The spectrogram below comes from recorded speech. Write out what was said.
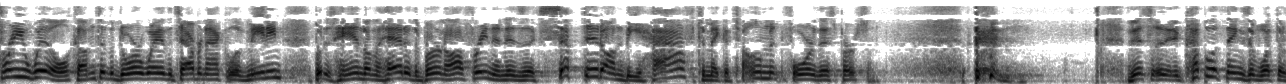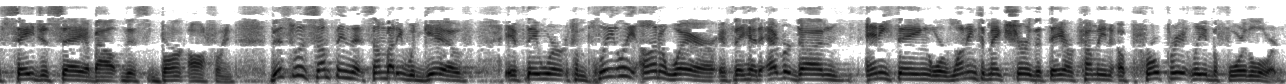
free will, come to the doorway of the tabernacle of meeting, put his hand on the head of the burnt offering, and is accepted on behalf to make atonement for this person. This, a couple of things of what the sages say about this burnt offering. This was something that somebody would give if they were completely unaware if they had ever done anything or wanting to make sure that they are coming appropriately before the Lord.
